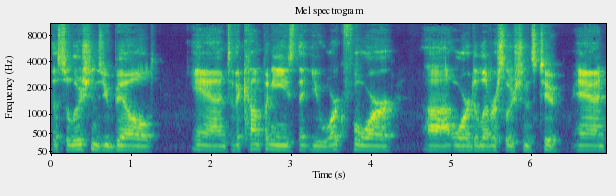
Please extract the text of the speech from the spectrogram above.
the solutions you build, and to the companies that you work for uh, or deliver solutions to. And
